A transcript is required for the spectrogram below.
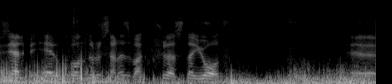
güzel bir ev kondurursanız bak şurası da yol. Eee,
